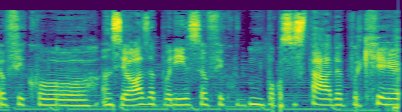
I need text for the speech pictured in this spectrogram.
eu fico ansiosa por isso, eu fico um pouco assustada, porque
